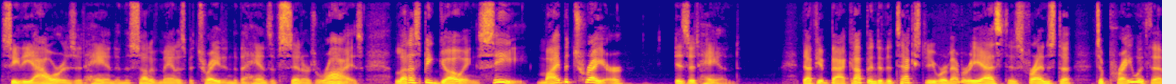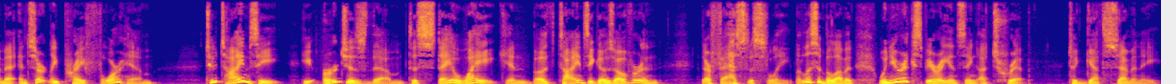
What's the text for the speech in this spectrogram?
See, the hour is at hand, and the Son of Man is betrayed into the hands of sinners. Rise, let us be going. See, my betrayer is at hand. Now, if you back up into the text, you remember he asked his friends to, to pray with them and certainly pray for him. Two times he, he urges them to stay awake, and both times he goes over and they're fast asleep. But listen, beloved, when you're experiencing a trip to Gethsemane,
